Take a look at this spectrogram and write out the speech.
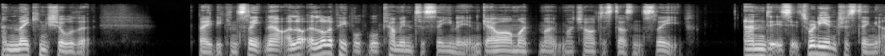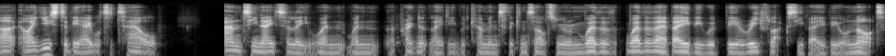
and making sure that baby can sleep. Now, a lot, a lot of people will come in to see me and go, Oh, my, my, my child just doesn't sleep. And it's, it's really interesting. I, I used to be able to tell antenatally when when a pregnant lady would come into the consulting room whether whether their baby would be a refluxy baby or not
